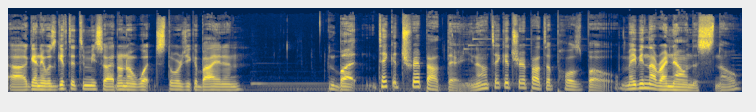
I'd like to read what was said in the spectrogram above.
Uh, again, it was gifted to me, so I don't know what stores you could buy it in. But take a trip out there, you know? Take a trip out to Poulsbo. Maybe not right now in the snow.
